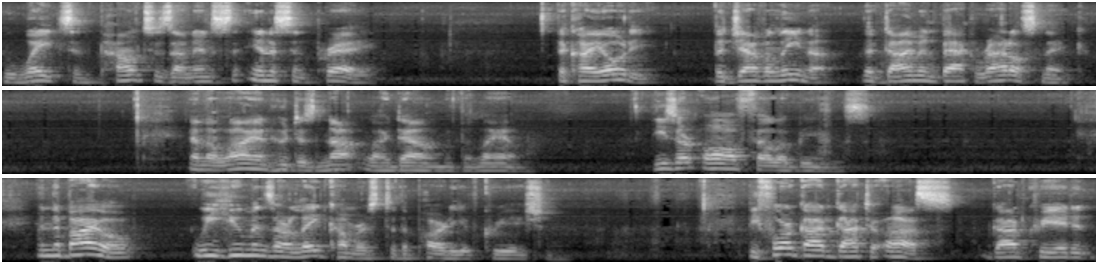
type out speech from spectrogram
who waits and pounces on innocent prey, the coyote, the javelina, the diamondback rattlesnake, and the lion who does not lie down with the lamb. These are all fellow beings. In the Bible, we humans are latecomers to the party of creation. Before God got to us, God created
